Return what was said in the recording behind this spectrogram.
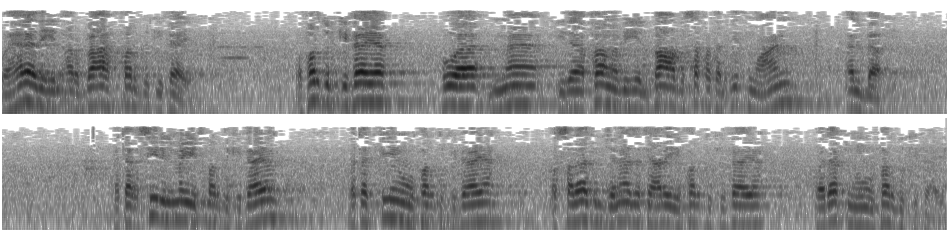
وهذه الأربعة فرض كفاية. وفرض الكفاية هو ما إذا قام به البعض سقط الإثم عن الباقي. فتغسيل الميت فرض كفاية وتكفينه فرض كفاية وصلاة الجنازة عليه فرض كفاية ودفنه فرض كفاية.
